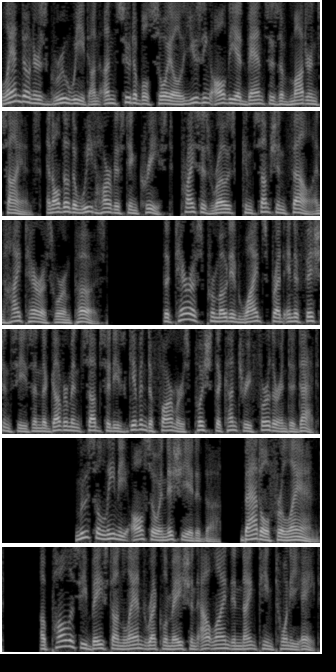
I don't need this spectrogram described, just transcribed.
Landowners grew wheat on unsuitable soil using all the advances of modern science, and although the wheat harvest increased, prices rose, consumption fell and high tariffs were imposed. The tariffs promoted widespread inefficiencies and the government subsidies given to farmers pushed the country further into debt. Mussolini also initiated the «battle for land», a policy based on land reclamation outlined in 1928.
